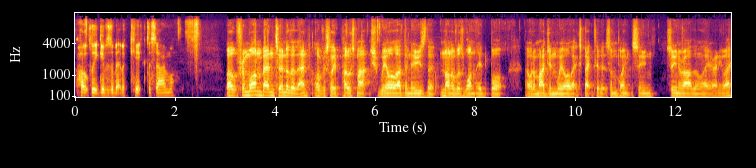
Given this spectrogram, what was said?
hopefully, it gives us a bit of a kick to sign one. Well, from one Ben to another, then obviously post match, we all had the news that none of us wanted, but I would imagine we all expected at some point soon, sooner rather than later, anyway.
